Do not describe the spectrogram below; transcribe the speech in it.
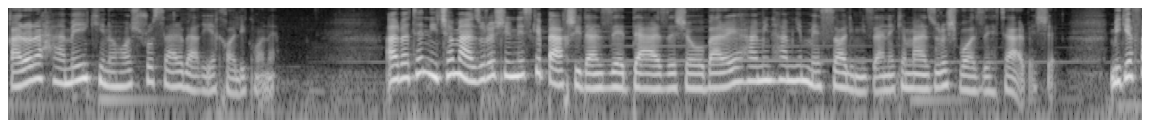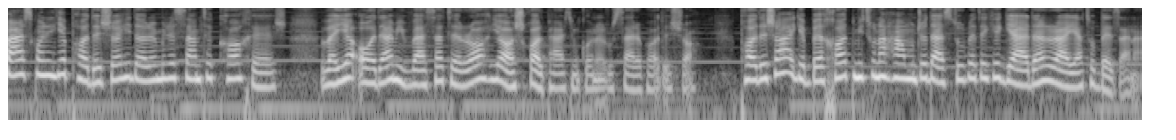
قرار همه کینه هاش رو سر بقیه خالی کنه. البته نیچه منظورش این نیست که بخشیدن ضد ارزشه و برای همین هم یه مثالی می‌زنه که منظورش واضح تر بشه. میگه فرض کنید یه پادشاهی داره میره سمت کاخش و یه آدمی وسط راه یه آشغال پرت می‌کنه رو سر پادشاه. پادشاه اگه بخواد می‌تونه همونجا دستور بده که گردن رعیت رو بزنن.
